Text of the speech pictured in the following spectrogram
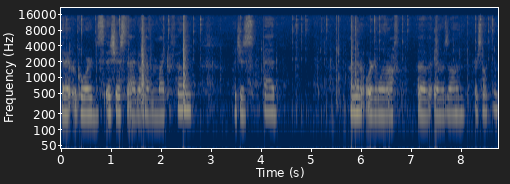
and it records. It's just that I don't have a microphone, which is bad. I'm going to order one off of Amazon or something.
